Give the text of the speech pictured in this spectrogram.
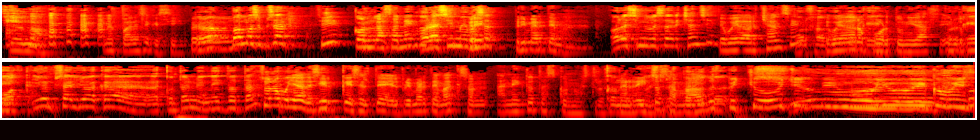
¿sí o no? Me parece que sí. Pero, Pero, vamos a empezar. Sí, con las anécdotas. Ahora sí me vas a- Primer tema. Ahora sí me vas a dar chance. Te voy a dar chance. Por favor. te voy a dar porque- oportunidad en tu podcast. Iba a empezar yo acá a contar mi anécdota. Solo voy a decir que es el, te- el primer tema, que son anécdotas con nuestros Con perritos nuestros amados. perritos. Pechochos, Uy, uy, ¿cómo está?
